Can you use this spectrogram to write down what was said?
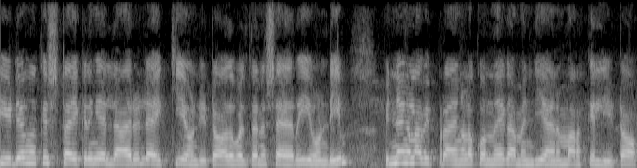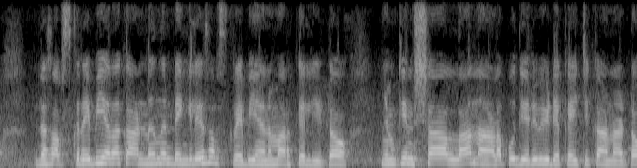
വീഡിയോ നിങ്ങൾക്ക് ഇഷ്ടമായിക്കണമെങ്കിൽ എല്ലാവരും ലൈക്ക് ചെയ്യോണ്ടിട്ടോ അതുപോലെ തന്നെ ഷെയർ ചെയ്യേണ്ടിയും. പിന്നെ നിങ്ങളുടെ അഭിപ്രായങ്ങളൊക്കെ ഒന്ന് കമന്റ് ചെയ്യാനും മറക്കല്ലേ കേട്ടോ പിന്നെ സബ്സ്ക്രൈബ് ചെയ്യാതെ കാണുന്നുണ്ടെങ്കിൽ സബ്സ്ക്രൈബ് ചെയ്യാനും മറക്കല്ലേ കേട്ടോ നമുക്ക് ഇൻഷാ ഇൻഷാല്ല നാളെ പുതിയൊരു വീഡിയോ ഒക്കെ ആയിട്ട് കാണാം കേട്ടോ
